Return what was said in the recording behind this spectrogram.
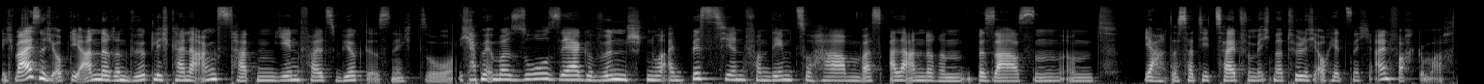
Ich weiß nicht, ob die anderen wirklich keine Angst hatten, jedenfalls wirkte es nicht so. Ich habe mir immer so sehr gewünscht, nur ein bisschen von dem zu haben, was alle anderen besaßen. Und ja, das hat die Zeit für mich natürlich auch jetzt nicht einfach gemacht.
